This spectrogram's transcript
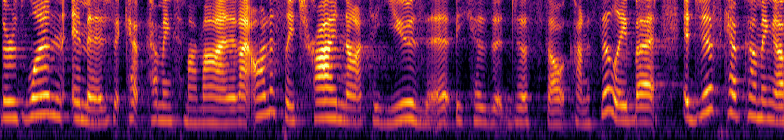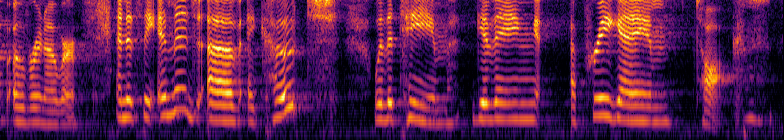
there's one image that kept coming to my mind, and I honestly tried not to use it because it just felt kind of silly, but it just kept coming up over and over. And it's the image of a coach with a team giving a pregame talk.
